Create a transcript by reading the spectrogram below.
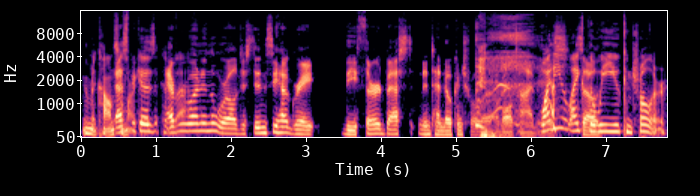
in the console. That's market because of that. everyone in the world just didn't see how great the third best Nintendo controller of all time is. Why do you like So, the Wii U controller?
